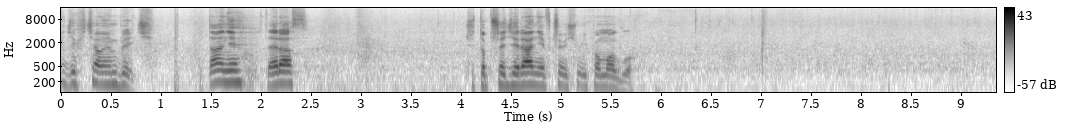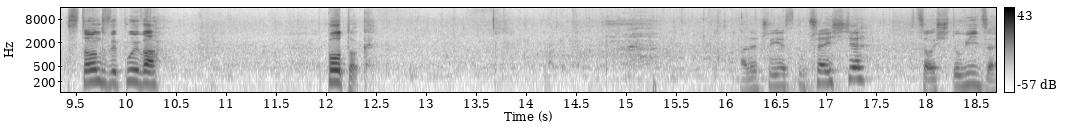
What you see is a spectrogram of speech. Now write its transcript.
gdzie chciałem być. Pytanie teraz, czy to przedzieranie w czymś mi pomogło. Stąd wypływa potok. Ale czy jest tu przejście? Coś tu widzę.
